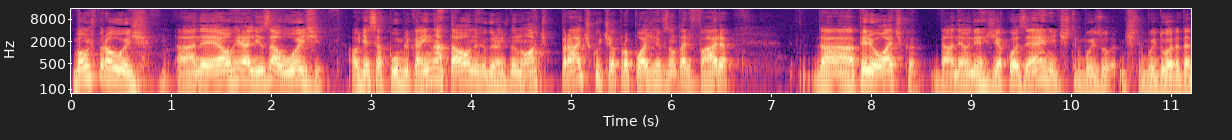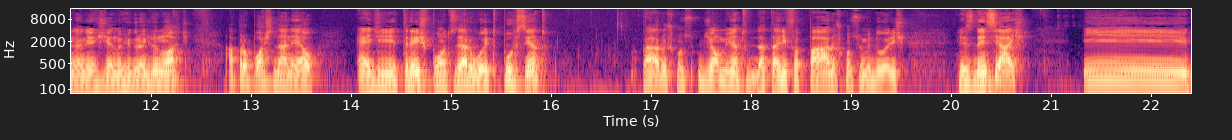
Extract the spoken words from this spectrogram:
Vamos para hoje. A ANEEL realiza hoje audiência pública em Natal, no Rio Grande do Norte, para discutir a proposta de revisão tarifária da periódica da Anel Energia Coserne, distribuidora da Anel Energia no Rio Grande do Norte. A proposta da Anel é de 3,08% para os, de aumento da tarifa para os consumidores residenciais. E,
